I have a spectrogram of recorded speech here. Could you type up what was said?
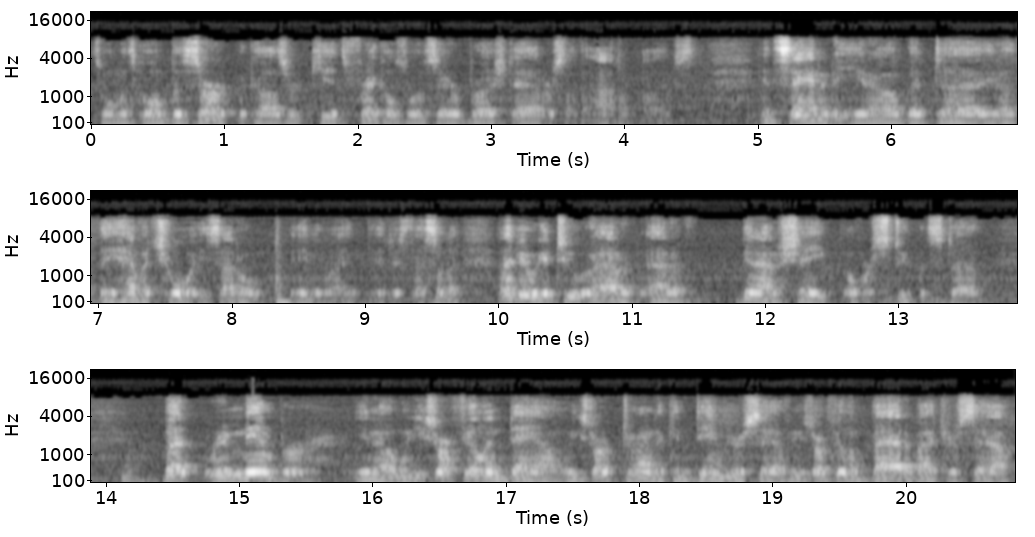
this woman's going berserk because her kid's freckles was airbrushed out or something. I don't know. It's insanity, you know. But uh, you know, they have a choice. I don't. Anyway, it just that's something. I think people get too out of out of been out of shape over stupid stuff. But remember, you know, when you start feeling down, when you start trying to condemn yourself, when you start feeling bad about yourself,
